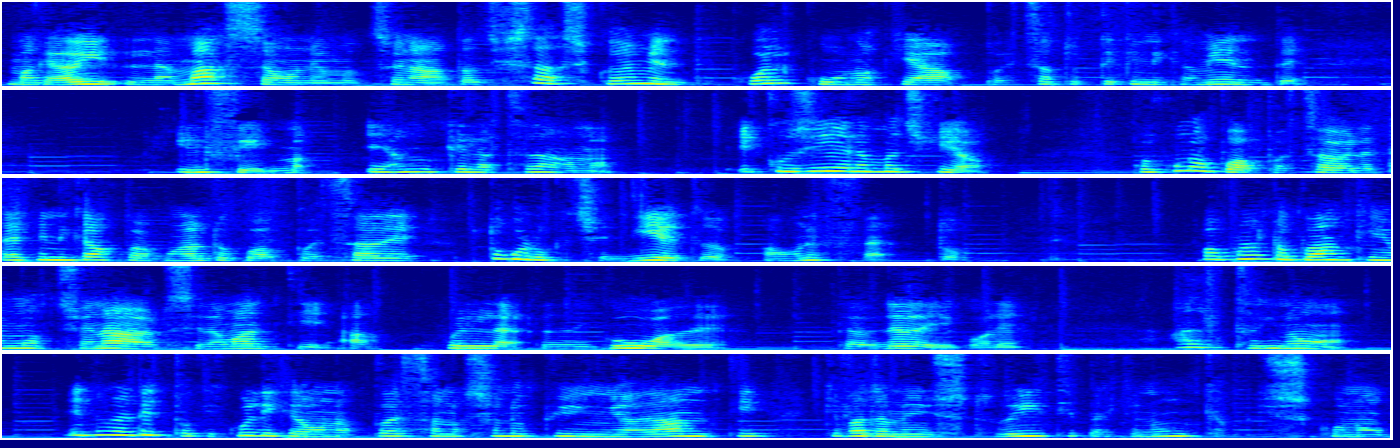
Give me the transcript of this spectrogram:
Magari la massa non è emozionata. Ci sarà sicuramente qualcuno che ha apprezzato tecnicamente il film e anche la trama. E così è la magia. Qualcuno può apprezzare la tecnica, qualcun altro può apprezzare tutto quello che c'è dietro a un effetto. Qualcun altro può anche emozionarsi davanti a quel rigore per le regole, altri no. E non è detto che quelli che non apprezzano siano più ignoranti, che vadano istruiti perché non capiscono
